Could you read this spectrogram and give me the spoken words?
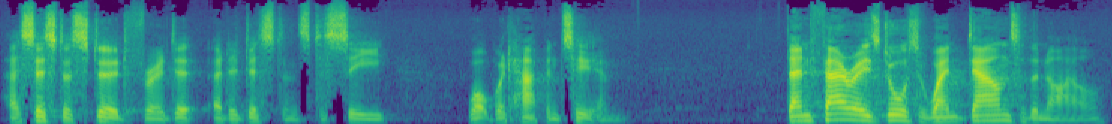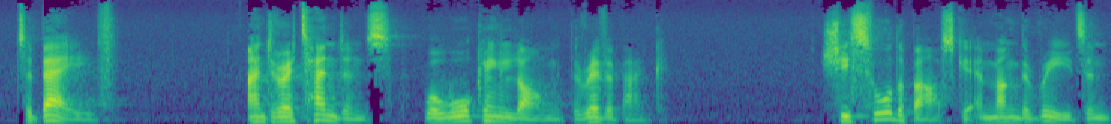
Her sister stood for a di- at a distance to see what would happen to him. Then Pharaoh's daughter went down to the Nile to bathe, and her attendants were walking along the riverbank. She saw the basket among the reeds and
